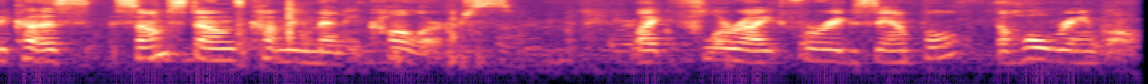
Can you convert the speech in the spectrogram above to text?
because some stones come in many colors, like fluorite, for example, the whole rainbow.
